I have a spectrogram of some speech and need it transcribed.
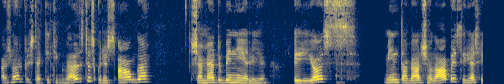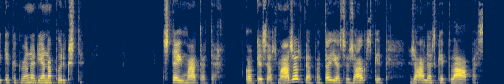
Aš noriu pristatyti gvelstis, kuris auga šiame dubenėlyje. Ir jos minta beržo lapais ir jas reikia kiekvieną dieną purkšti. Štai matote, kokios jos mažos, bet po to jos užaugs kaip žalias kaip lapas.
